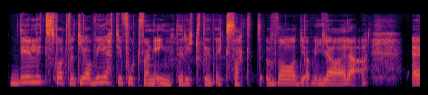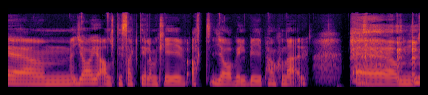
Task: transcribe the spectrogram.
det är lite svårt för att jag vet ju fortfarande inte riktigt exakt vad jag vill göra. Ehm, jag har ju alltid sagt i hela mitt liv att jag vill bli pensionär. Ehm,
